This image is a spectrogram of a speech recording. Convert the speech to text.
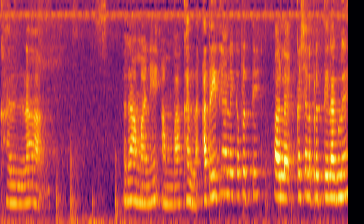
खाल्ला. रामाने आंबा खाल्ला. आता इथे आलाय का प्रत्यय? आलाय. कशाला प्रत्यय लागलाय?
